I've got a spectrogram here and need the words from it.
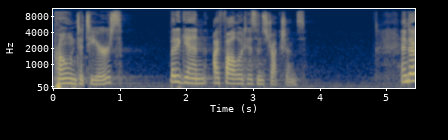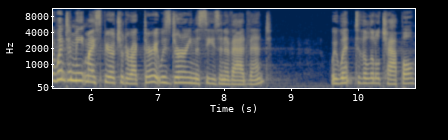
prone to tears, but again, I followed his instructions. And I went to meet my spiritual director. It was during the season of Advent. We went to the little chapel.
